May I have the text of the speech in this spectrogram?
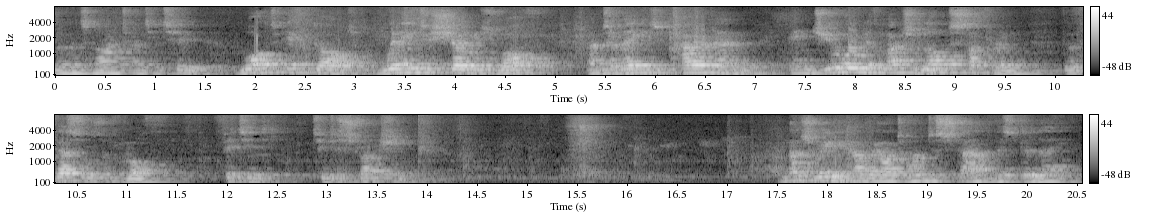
Romans 9.22. What if God, willing to show his wrath and to make his power known, endured with much long suffering the vessels of wrath fitted to destruction. And that's really how we are to understand this delay.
